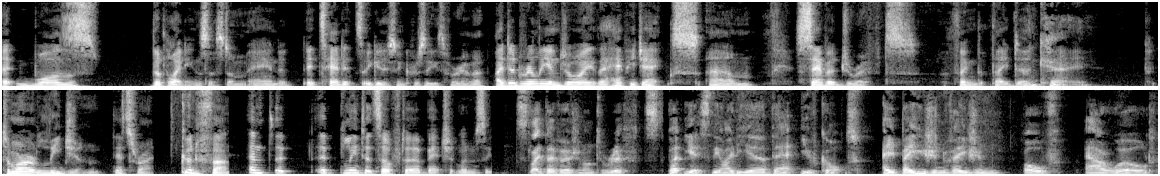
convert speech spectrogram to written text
It was the Palladium system, and it, it's had its idiosyncrasies forever. I did really enjoy the Happy Jacks um, Savage Rifts thing that they did. Okay. Tomorrow Legion, that's right. Good fun. And it, it lent itself to batshit lunacy. Slight diversion onto rifts. But yes, the idea that you've got a beige invasion of our world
